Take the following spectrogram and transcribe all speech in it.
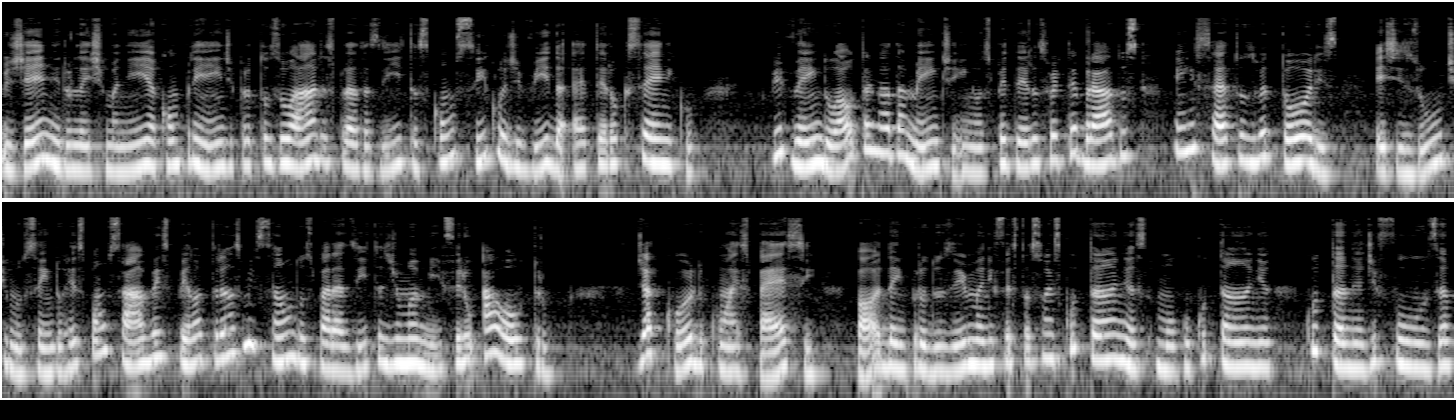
O gênero Leishmania compreende protozoários parasitas com um ciclo de vida heteroxênico, vivendo alternadamente em hospedeiros vertebrados e insetos vetores, estes últimos sendo responsáveis pela transmissão dos parasitas de um mamífero a outro. De acordo com a espécie, podem produzir manifestações cutâneas, mucocutânea, cutânea difusa,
